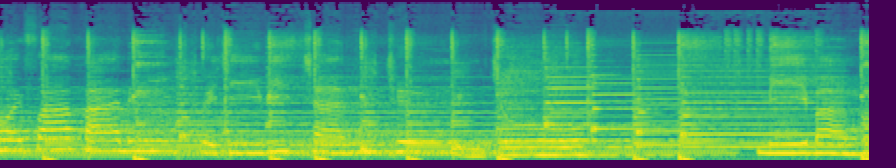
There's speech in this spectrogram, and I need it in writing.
คอยฟ้าปานีด้วยชีวิตฉันชื่นชมมีบ้างไหม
